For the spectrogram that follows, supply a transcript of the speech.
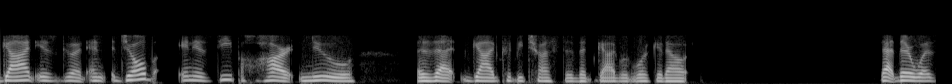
God is good. And Job in his deep heart knew that God could be trusted, that God would work it out that there was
